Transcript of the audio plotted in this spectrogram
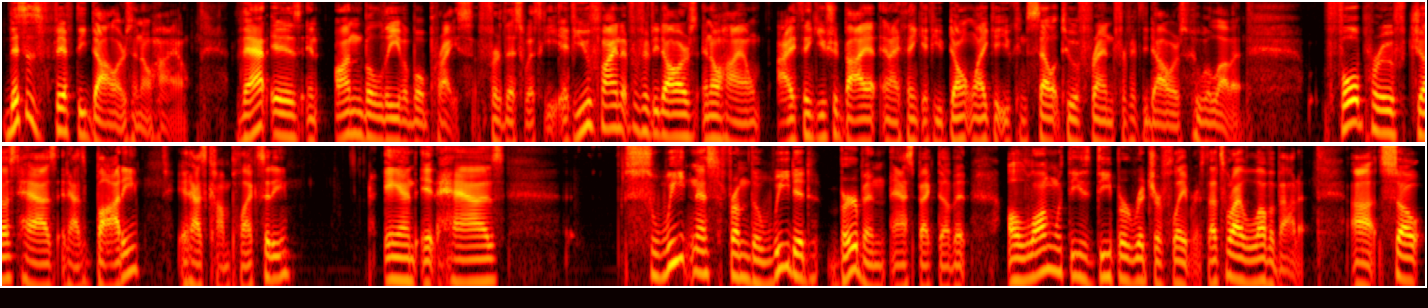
This is $50 in Ohio. That is an unbelievable price for this whiskey. If you find it for $50 in Ohio, I think you should buy it. And I think if you don't like it, you can sell it to a friend for $50 who will love it. Full proof just has it has body, it has complexity, and it has sweetness from the wheated bourbon aspect of it, along with these deeper, richer flavors. That's what I love about it. Uh, so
